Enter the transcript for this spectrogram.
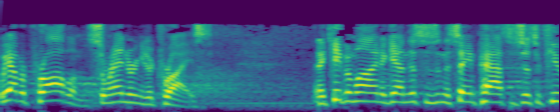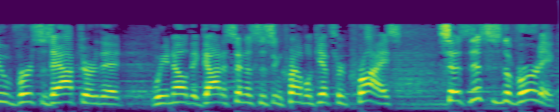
we have a problem surrendering to Christ. And keep in mind, again, this is in the same passage, just a few verses after that we know that God has sent us this incredible gift through Christ. Says this is the verdict.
